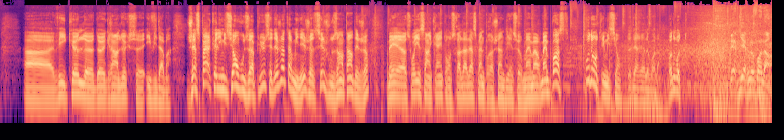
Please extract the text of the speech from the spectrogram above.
euh, véhicule de grand luxe, évidemment. J'espère que l'émission vous a plu. C'est déjà terminé. Je le sais, je vous entends déjà. Mais euh, soyez sans crainte. On sera là la semaine prochaine, bien sûr. Même heure, même poste, pour d'autres émissions de Derrière le volant. Bonne route. Derrière le volant.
